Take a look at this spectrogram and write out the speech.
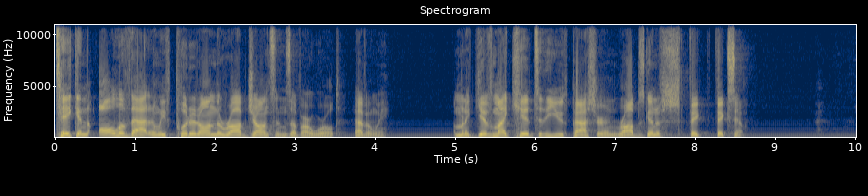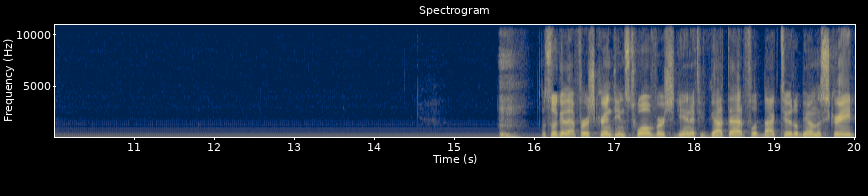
taken all of that and we've put it on the Rob Johnsons of our world, haven't we? I'm going to give my kid to the youth pastor and Rob's going to fix him. Let's look at that 1 Corinthians 12 verse again. If you've got that, flip back to it, it'll be on the screen.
